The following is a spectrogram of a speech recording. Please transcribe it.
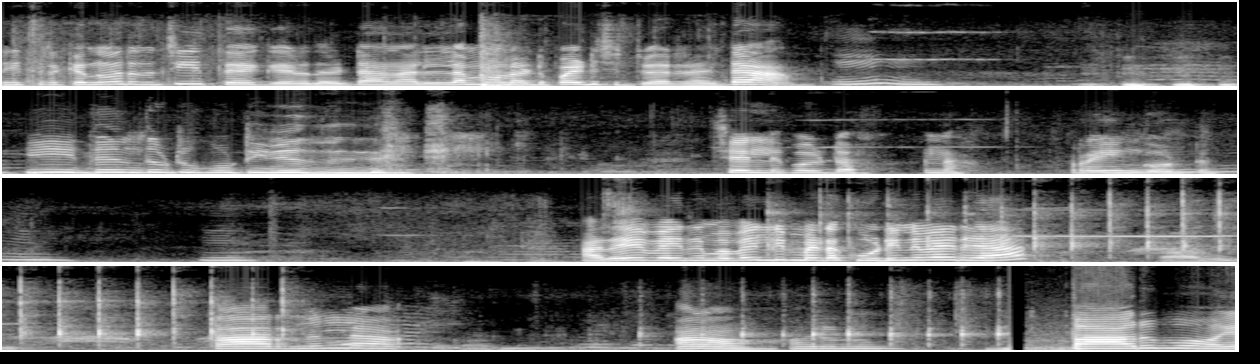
ടീച്ചർക്ക് വെറുതെ ചീത്തയാക്കരുത് കേട്ടാ. നല്ല മോളായിട്ട് പഠിച്ചിട്ട് വരണം കേട്ടാ. ഇതെന്തൊട്ട് കൂട്ടിയത് ചെല്ല് പോയിട്ടോ. എന്നാ റെയിൻ കോട്ട്. അതെ വരുമ്പോ വല്യമ്മയുടെ കൂടിന് വരാ? കാറിലല്ല. ആ അവരൊന്നും പാറു പോയ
